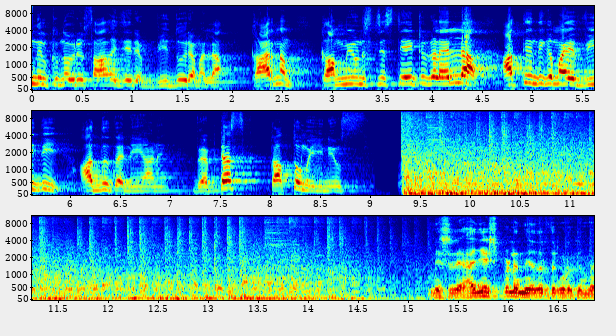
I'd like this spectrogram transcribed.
നിൽക്കുന്ന ഒരു സാഹചര്യം വിദൂരമല്ല. കാരണം കമ്മ്യൂണിസ്റ്റ് സ്റ്റേറ്റുകളെല്ലാം ആത്യന്തികമായ വിധി അത് തന്നെയാണ്. Web desk Tatwamayi news. Mister Rajesh Pillai നേതൃത്വം കൊടുക്കുന്ന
